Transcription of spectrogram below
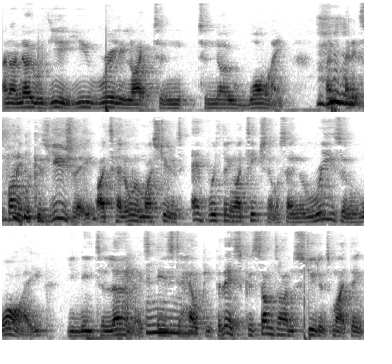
And I know with you, you really like to to know why. And, and it's funny because usually I tell all of my students everything I teach them. I say and the reason why you need to learn this is to help you for this. Because sometimes students might think,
